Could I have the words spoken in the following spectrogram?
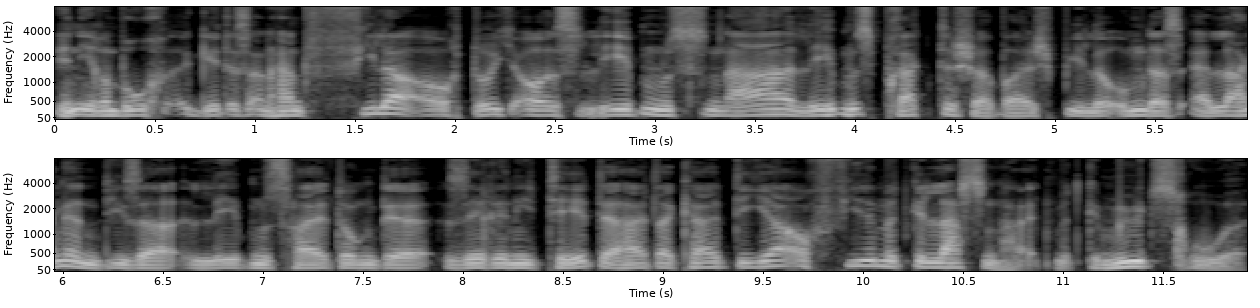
In Ihrem Buch geht es anhand vieler auch durchaus lebensnaher, lebenspraktischer Beispiele um das Erlangen dieser Lebenshaltung der Serenität, der Heiterkeit, die ja auch viel mit Gelassenheit, mit Gemütsruhe,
